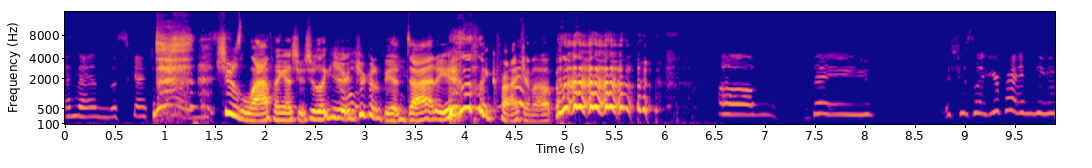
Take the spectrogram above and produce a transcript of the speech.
and then the sketch ends. she was laughing at she, she was like, You're, Oh. you're gonna be a daddy. like cracking up. um, they, she's like, "You're pregnant." He,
